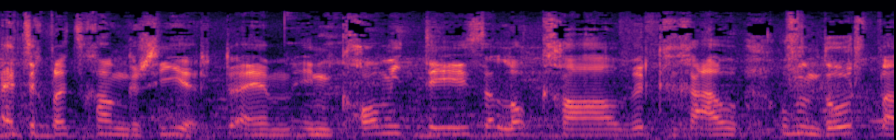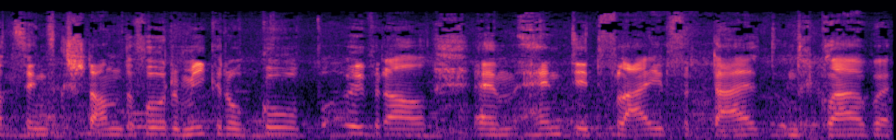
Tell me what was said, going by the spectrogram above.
haben sich plötzlich engagiert. Ähm, in Komitees, lokal, wirklich auch auf dem Dorfplatz sind sie gestanden, vor dem Mikro, überall ähm, haben die, die Flyer verteilt. Und ich glaube,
